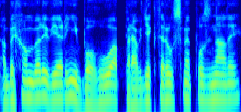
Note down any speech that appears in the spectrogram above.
abychom byli věrní Bohu a pravdě, kterou jsme poznali,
